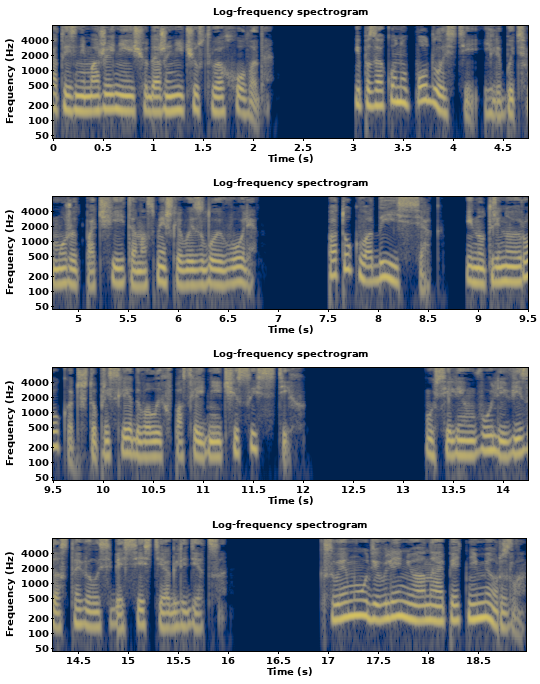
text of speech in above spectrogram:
от изнеможения еще даже не чувствуя холода. И по закону подлости, или, быть может, по чьей-то насмешливой злой воле, поток воды иссяк, и внутренной рокот, что преследовал их в последние часы, стих. Усилием воли Ви заставила себя сесть и оглядеться. К своему удивлению, она опять не мерзла,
